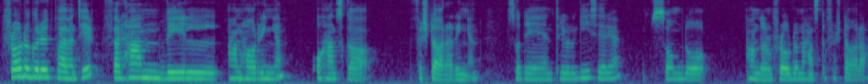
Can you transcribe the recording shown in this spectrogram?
Frodo går ut på äventyr för han vill, han har ringen och han ska förstöra ringen. Så det är en trilogiserie som då handlar om Frodo när han ska förstöra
